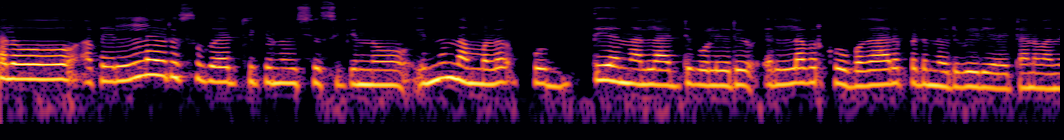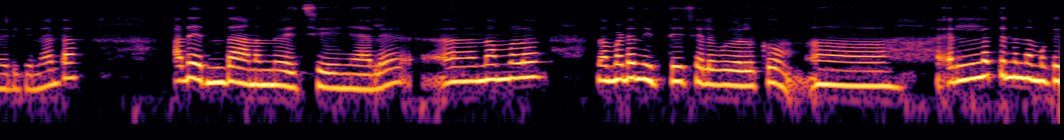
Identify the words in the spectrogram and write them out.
ഹലോ. അപ്പോൾ എല്ലാവരും സുഖമായിട്ടിരിക്കുന്നു വിശ്വസിക്കുന്നു. ഇന്ന് നമ്മൾ പുതിയ നല്ല അടിപൊളി ഒരു എല്ലാവർക്കും ഉപകാരപ്പെടുന്ന ഒരു വീഡിയോ ആയിട്ടാണ് വന്നിരിക്കുന്നത് കേട്ടോ. അതെന്താണെന്ന് വെച്ച് കഴിഞ്ഞാൽ നമ്മൾ നമ്മുടെ നിത്യ ചിലവുകൾക്കും എല്ലാത്തിനും നമുക്ക്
